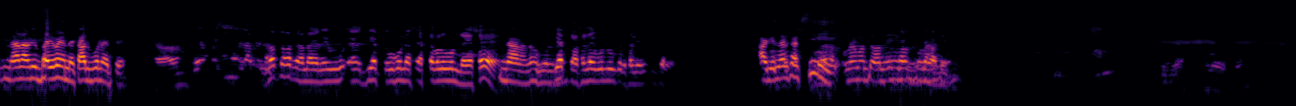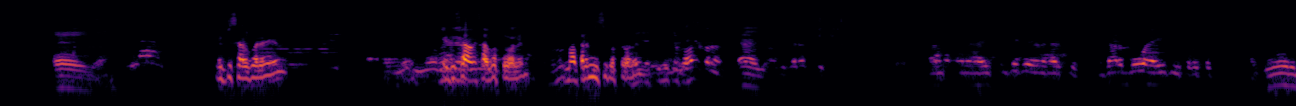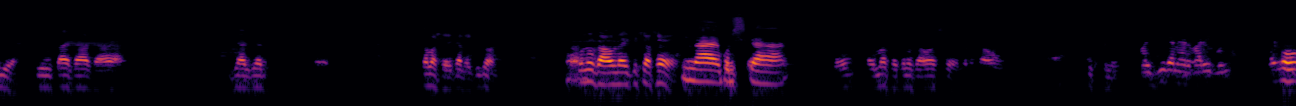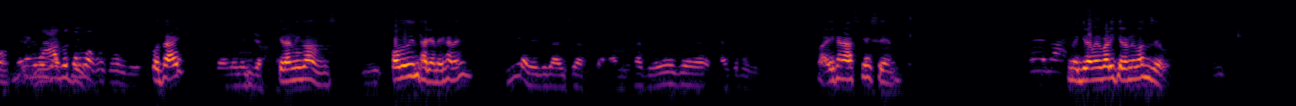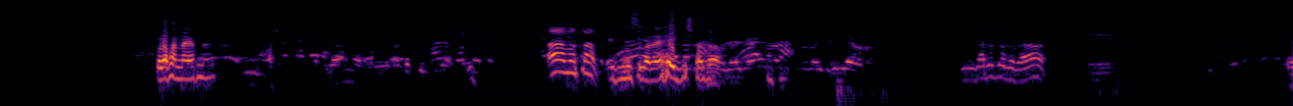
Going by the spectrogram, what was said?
না না আমি ভাই ভাই না কাটবো না এতে। যত কথা গেলে দুই একটা উহুন আছে একটা বলে উহুন নাই আছে না না না হব দুই একটা আসলে উহুন করে খালি আগে যার কাটছি ওনার মধ্যে অনেক একটু করেন। একটু করতে বলেন। মাথাটা নিচু করতে বলেন এই যার বউ হ্যাঁ এই কইছে জোর লিয়া চুল কাটা টা যার সমস্যা এখানে কি কর কোনো গাও নাই কিছু আছে? না পরিষ্কার। হ্যাঁ? ওর কোনো গাও আছে? নেই। ও। কোথায়? কেরানীগঞ্জ। কতদিন থাকেন এখানে? এখানে আজকে এসেছেন মানে গ্রামের বাড়ি কেরানীগঞ্জেও? কোলাফান নাই আপনার।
